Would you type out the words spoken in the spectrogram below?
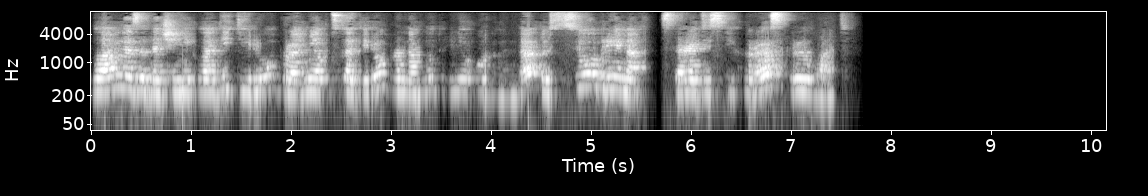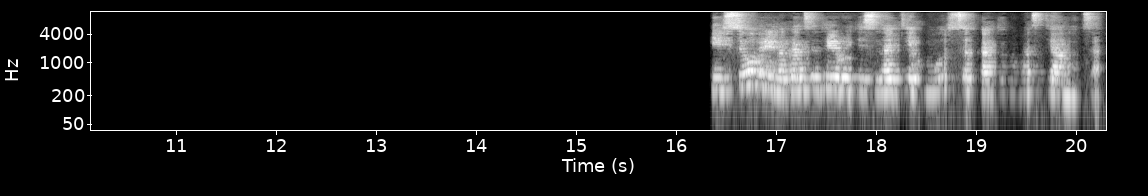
Главная задача не кладите ребра, не опускайте ребра на внутренние органы. Да? То есть все время старайтесь их раскрывать. И все время концентрируйтесь на тех мышцах, которые у вас тянутся.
